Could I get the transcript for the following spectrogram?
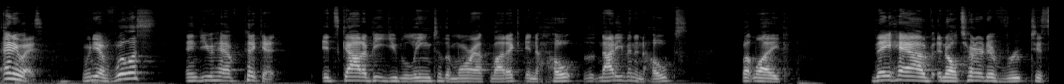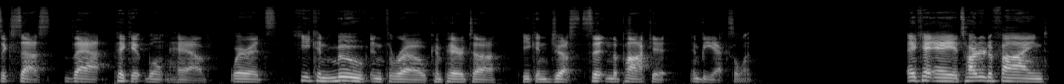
Anyways, when you have Willis and you have Pickett, it's got to be you lean to the more athletic in hope, not even in hopes, but like they have an alternative route to success that Pickett won't have, where it's he can move and throw compared to he can just sit in the pocket and be excellent. AKA, it's harder to find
